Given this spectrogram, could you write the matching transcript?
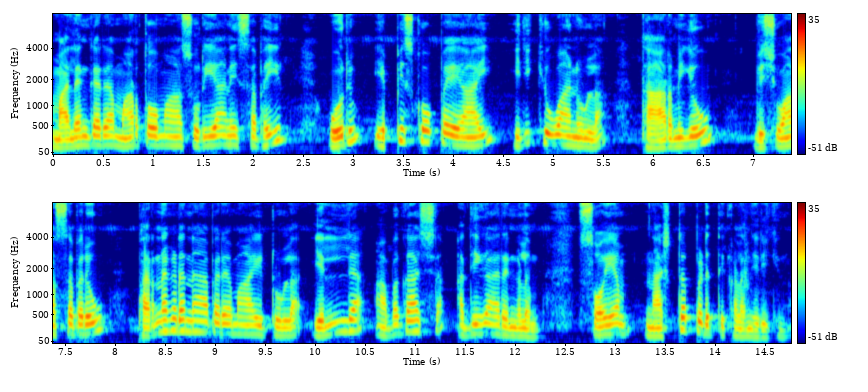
മലങ്കര മാർത്തോമാ സുറിയാനി സഭയിൽ ഒരു എപ്പിസ്കോപ്പയായി ഇരിക്കുവാനുള്ള ധാർമ്മികവും വിശ്വാസപരവും ഭരണഘടനാപരമായിട്ടുള്ള എല്ലാ അവകാശ അധികാരങ്ങളും സ്വയം നഷ്ടപ്പെടുത്തി കളഞ്ഞിരിക്കുന്നു.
